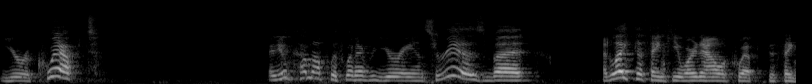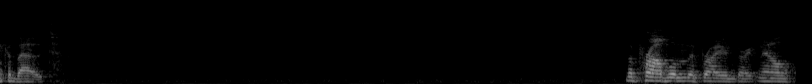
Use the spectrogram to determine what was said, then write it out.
you're equipped, and you'll come up with whatever your answer is, but I'd like to think you are now equipped to think about the problem that Brian Dartnell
